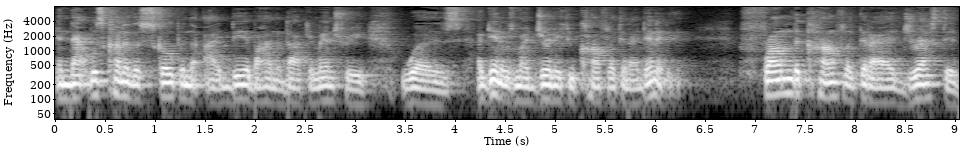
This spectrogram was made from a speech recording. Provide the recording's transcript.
And that was kind of the scope and the idea behind the documentary was again it was my journey through conflict and identity. From the conflict that I addressed it,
